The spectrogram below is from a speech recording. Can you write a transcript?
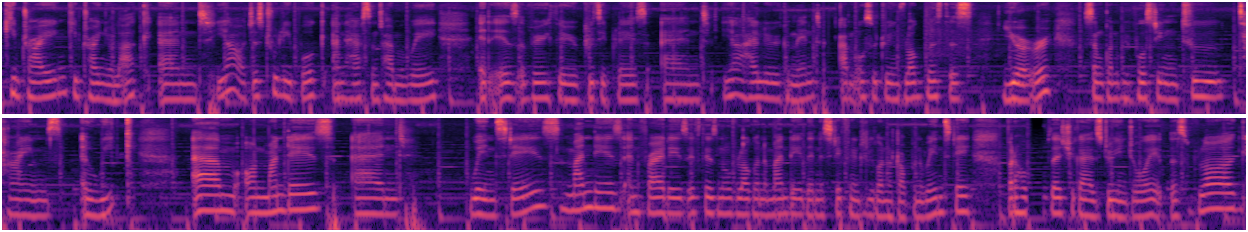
keep trying, keep trying your luck, and yeah, just truly book and have some time away. It is a very therapeutic place, and yeah, I highly recommend. I'm also doing Vlogmas this year, so I'm going to be posting two times a week um, on Mondays and Wednesdays, Mondays, and Fridays. If there's no vlog on a Monday, then it's definitely gonna drop on Wednesday. But I hope that you guys do enjoy this vlog.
